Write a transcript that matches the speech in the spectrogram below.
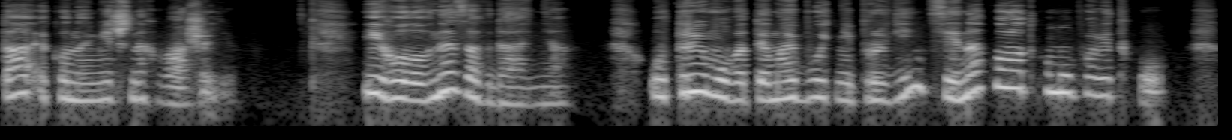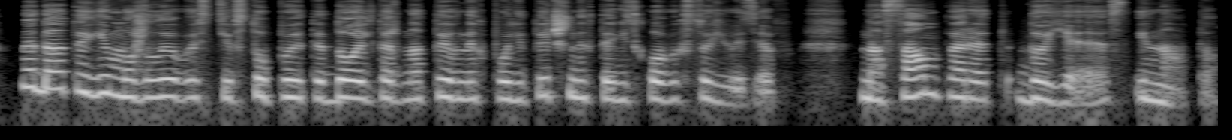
та економічних важелів. І головне завдання утримувати майбутні провінції на короткому повідку, не дати їм можливості вступити до альтернативних політичних та військових союзів, насамперед до ЄС і НАТО.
